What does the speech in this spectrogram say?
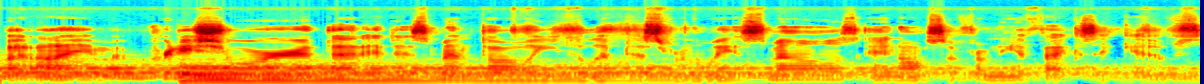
but I'm pretty sure that it is menthol eucalyptus from the way it smells and also from the effects it gives.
